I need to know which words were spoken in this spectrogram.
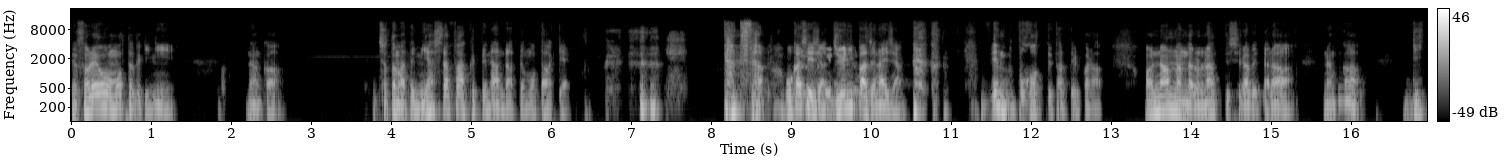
でもそれを思った時に、なんか、ちょっと待って、宮下パークってなんだって思ったわけ。だってさ、おかしいじゃん。12%じゃないじゃん。全部ボコって立ってるから、あれ何なんだろうなって調べたら、なんか、立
